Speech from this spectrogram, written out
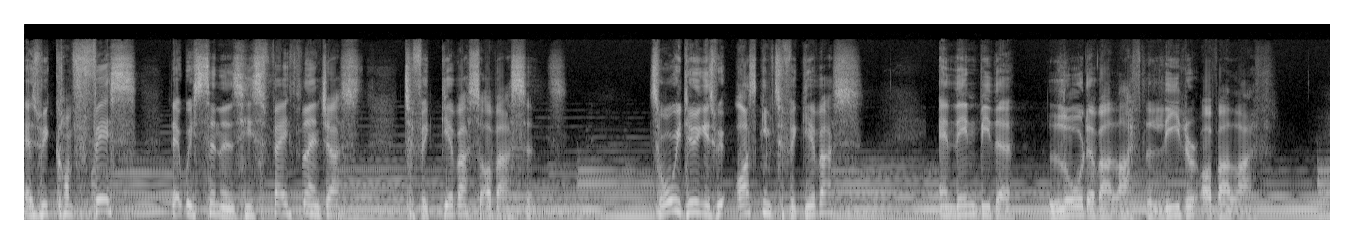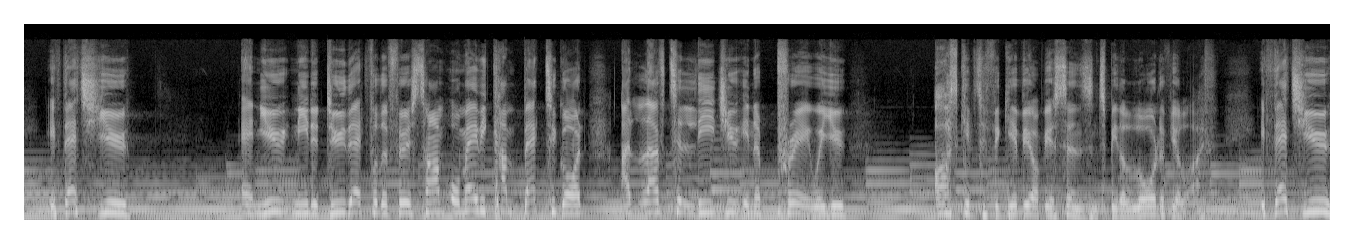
As we confess that we're sinners, He's faithful and just to forgive us of our sins. So, what we're doing is we're asking Him to forgive us and then be the Lord of our life, the leader of our life. If that's you, and you need to do that for the first time, or maybe come back to God, I'd love to lead you in a prayer where you ask Him to forgive you of your sins and to be the Lord of your life. If that's you,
